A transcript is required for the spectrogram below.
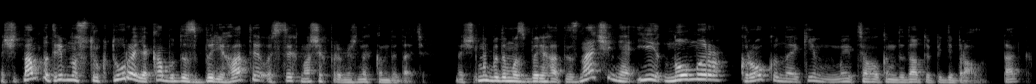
Значить, нам потрібна структура, яка буде зберігати ось цих наших проміжних кандидатів. Значить, ми будемо зберігати значення і номер кроку, на який ми цього кандидату підібрали. Так?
